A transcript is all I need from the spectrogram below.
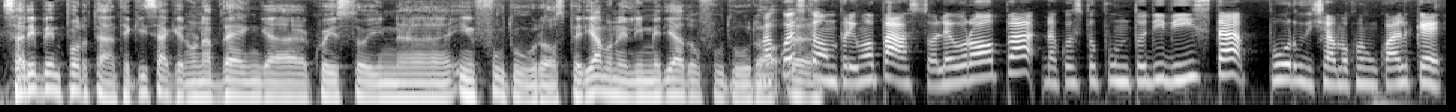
Sarebbe importante, chissà che non avvenga questo in, eh, in futuro, speriamo nell'immediato futuro. Ma questo eh. è un primo passo, l'Europa da questo punto di vista, pur diciamo con qualche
